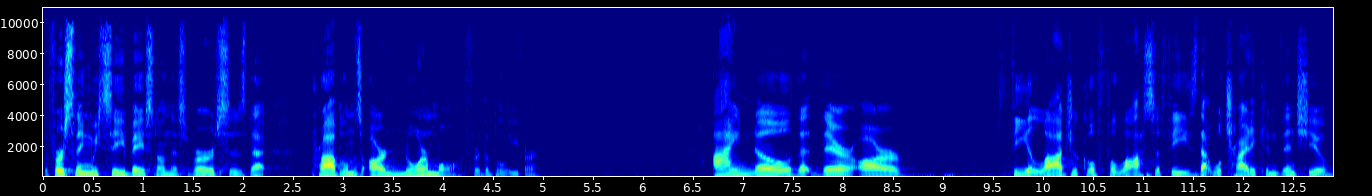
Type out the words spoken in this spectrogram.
the first thing we see based on this verse is that problems are normal for the believer. I know that there are theological philosophies that will try to convince you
